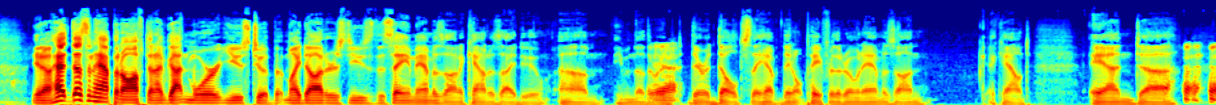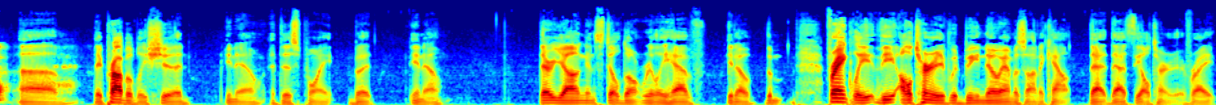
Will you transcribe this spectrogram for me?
you know, it doesn't happen often. I've gotten more used to it, but my daughters use the same Amazon account as I do. Um, even though they're Yeah. they're adults, they have they don't pay for their own Amazon account, and uh, um, they probably should, you know, at this point. But you know, they're young and still don't really have you know the frankly the alternative would be no Amazon account that that's the alternative right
